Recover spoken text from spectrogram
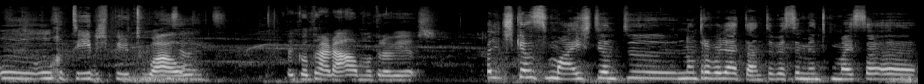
um, um retiro espiritual. Para encontrar a alma outra vez. Olha, descanse mais, tente não trabalhar tanto, a ver se a mente começa a,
